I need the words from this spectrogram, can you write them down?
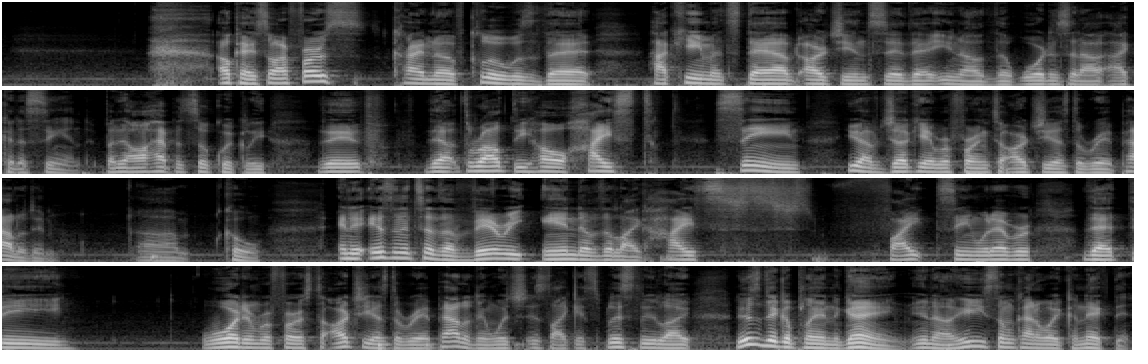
Okay, so our first kind of clue was that Hakeem had stabbed Archie and said that you know the warden said I, I could ascend, but it all happened so quickly. Then, that throughout the whole heist scene, you have Jughead referring to Archie as the Red Paladin. Um, cool, and it isn't until the very end of the like heist fight scene, whatever, that the Warden refers to Archie as the Red Paladin, which is like explicitly like this nigga playing the game. You know, he's some kind of way connected.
